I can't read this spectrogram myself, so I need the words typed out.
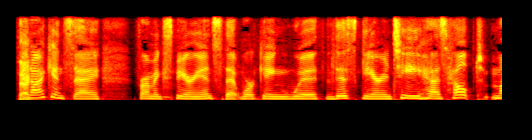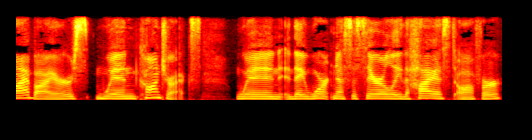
That- and I can say from experience that working with this guarantee has helped my buyers win contracts when they weren't necessarily the highest offer,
